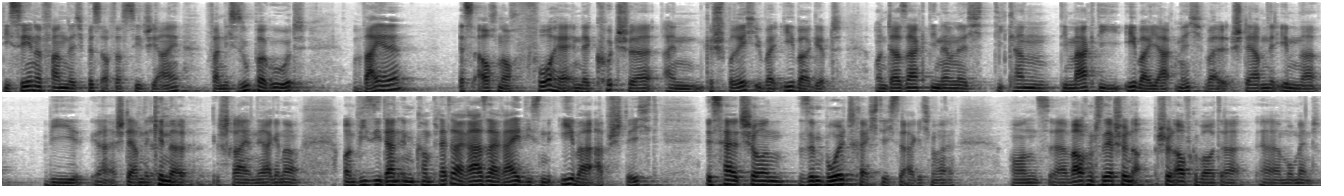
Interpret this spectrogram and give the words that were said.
Die Szene fand ich, bis auf das CGI, fand ich super gut, weil es auch noch vorher in der Kutsche ein Gespräch über Eber gibt. Und da sagt die nämlich, die kann, die mag die Eberjagd nicht, weil sterbende Ebener wie äh, sterbende Kinder schreien, ja genau. Und wie sie dann in kompletter Raserei diesen Eber absticht, ist halt schon symbolträchtig, sage ich mal. Und äh, war auch ein sehr schön, schön aufgebauter äh, Moment.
